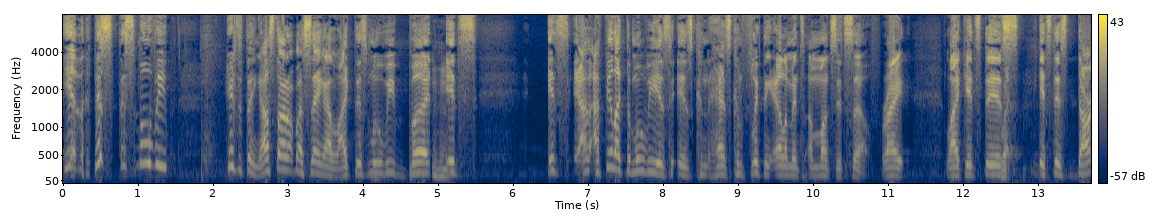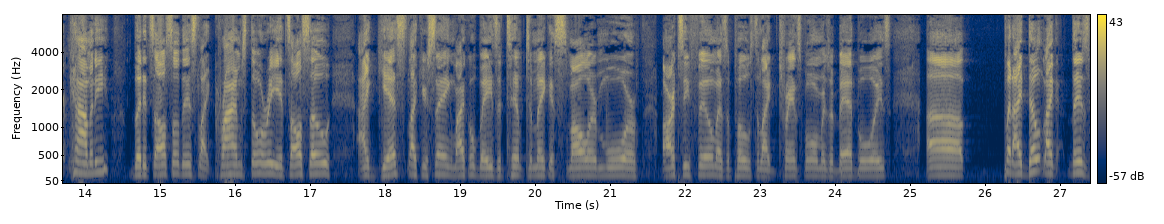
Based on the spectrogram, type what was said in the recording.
Yeah, this this movie. Here's the thing. I'll start out by saying I like this movie, but Mm-hmm. it's it's. I, I feel like the movie is is con, has conflicting elements amongst itself, right? Like it's this it's this dark comedy, but it's also this like crime story. It's also, I guess, like you're saying, Michael Bay's attempt to make a smaller, more artsy film as opposed to like Transformers or Bad Boys. Uh, but I don't like. There's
